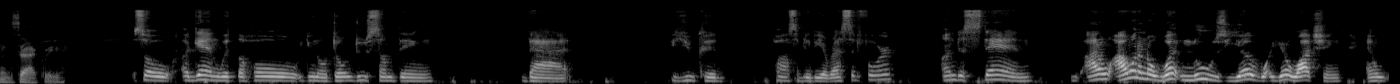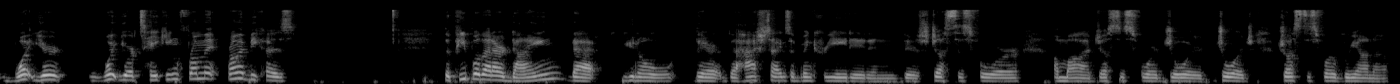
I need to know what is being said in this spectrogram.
exactly. So again, with the whole, you know, don't do something that you could possibly be arrested for. Understand. I don't. I want to know what news you're you're watching and what you're what you're taking from it from it because the people that are dying that you know their the hashtags have been created and there's justice for Ahmaud, justice for George, George, justice for Breonna.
